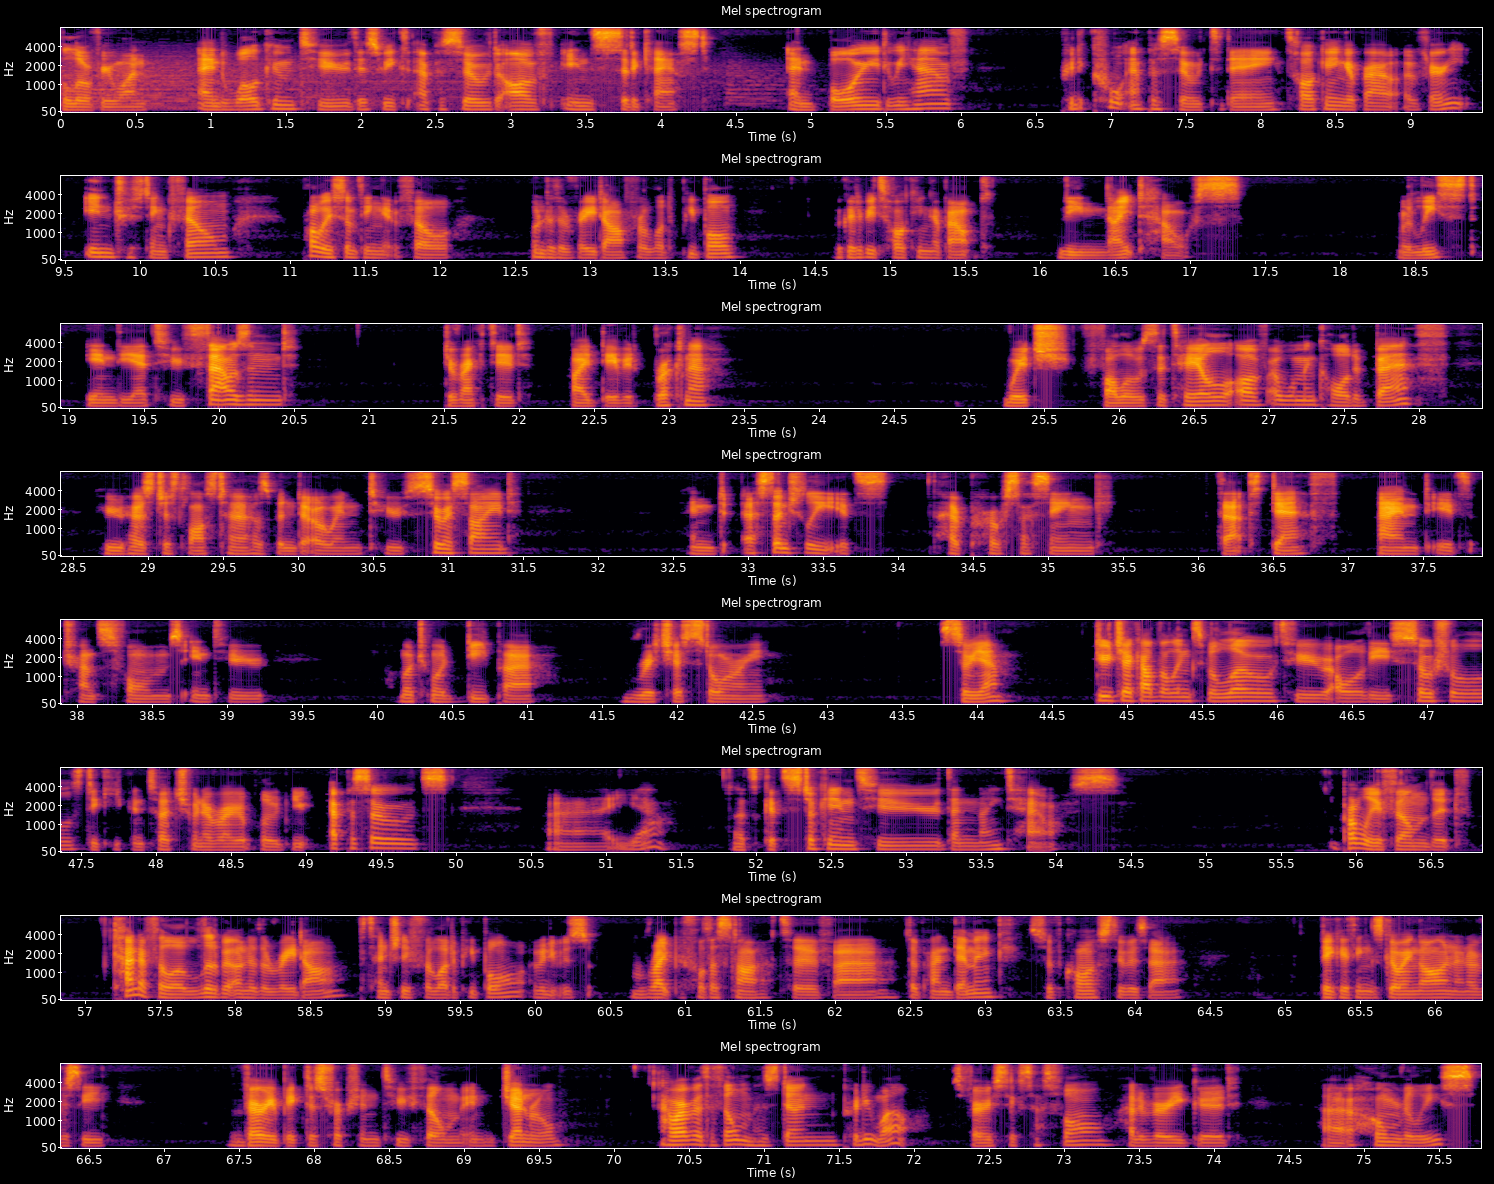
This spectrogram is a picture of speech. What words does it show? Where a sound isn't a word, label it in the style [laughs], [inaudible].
Hello, everyone, and welcome to this week's episode of Insidicast. And boy, do we have pretty cool episode today, talking about a very interesting film, probably something that fell under the radar for a lot of people. We're going to be talking about The Night House, released in the year 2000, directed by David Bruckner, which follows the tale of a woman called Beth who has just lost her husband Owen to suicide. And essentially, it's her processing that death and it transforms into a much more deeper, richer story. So, yeah, do check out the links below to all of these socials to keep in touch whenever I upload new episodes. Uh, yeah, let's get stuck into The Night House. Probably a film that kind of fell a little bit under the radar, potentially for a lot of people. I mean, it was right before the start of uh, the pandemic, so of course there was uh, bigger things going on, and obviously very big disruption to film in general. However, the film has done pretty well. It's very successful, had a very good uh, home release,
